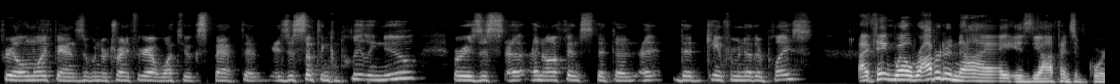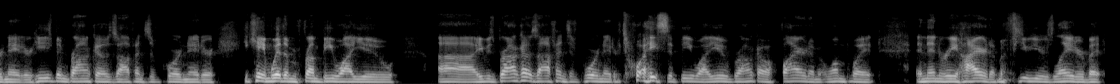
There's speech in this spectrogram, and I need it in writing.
for Illinois fans when they're trying to figure out what to expect? Uh, is this something completely new, or is this uh, an offense that uh, that came from another place? I think, well, Robert Anae is the offensive coordinator. He's been Broncos offensive coordinator. He came with him from BYU. Uh, he was Broncos offensive coordinator twice at BYU. Bronco fired him at one point and then rehired him a few years later, but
